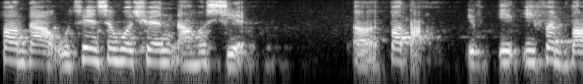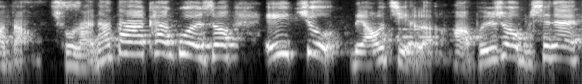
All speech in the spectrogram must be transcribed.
放到五次元生活圈，然后写呃报道。一一一份报道出来，那大家看过的时候，哎，就了解了哈。比如说，我们现在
